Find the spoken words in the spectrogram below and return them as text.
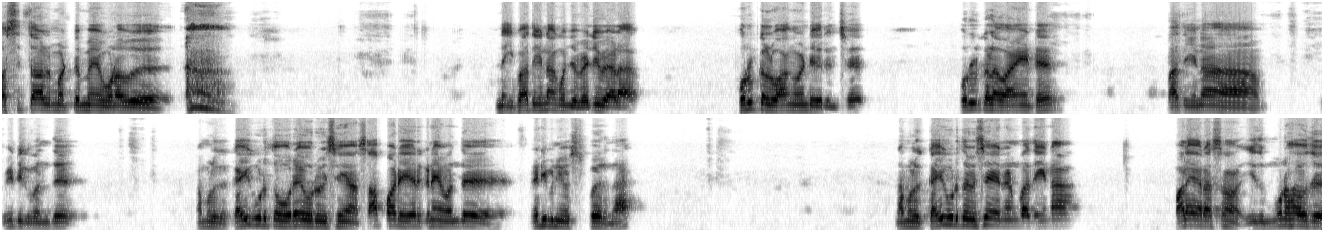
பசித்தால் மட்டுமே உணவு. இன்னைக்கு பார்த்தீங்கன்னா கொஞ்சம் வெளி வேலை. பொருட்கள் வாங்க வேண்டியது இருந்துச்சு. பொருட்களை வாங்கிட்டு பார்த்தீங்கன்னா வீட்டுக்கு வந்து நம்மளுக்கு கை கொடுத்த ஒரே ஒரு விஷயம். சாப்பாடு ஏற்கனவே வந்து ரெடி பண்ணி வச்சுட்டு போயிருந்தேன். நம்மளுக்கு கை கொடுத்த விஷயம் என்னன்னு பார்த்தீங்கன்னா பழைய ரசம். இது மூணாவது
